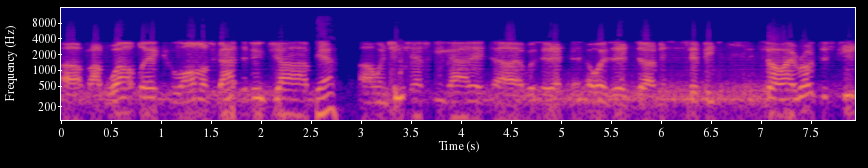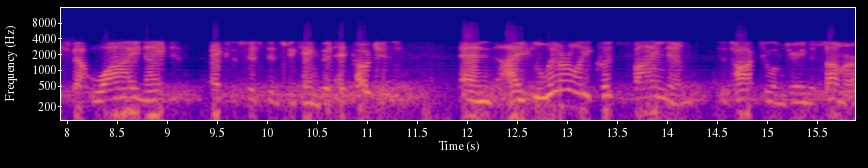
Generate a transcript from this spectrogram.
Uh, Bob Weltlich, who almost got the Duke job Yeah. uh, when Krzyzewski got it. Uh, was it at, was it uh, Mississippi? So I wrote this piece about why Knight ex-assistants became good head coaches, and I literally couldn't find him to talk to him during the summer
